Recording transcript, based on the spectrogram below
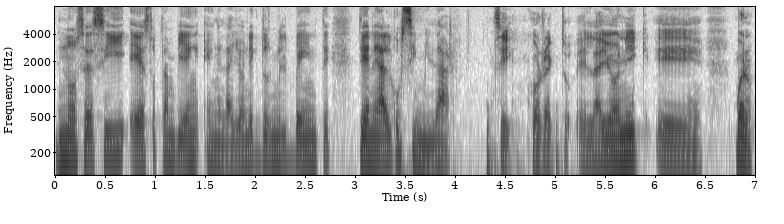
No sé si esto también en el Ionic 2020 tiene algo similar. Sí, correcto. El Ionic, eh, bueno,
